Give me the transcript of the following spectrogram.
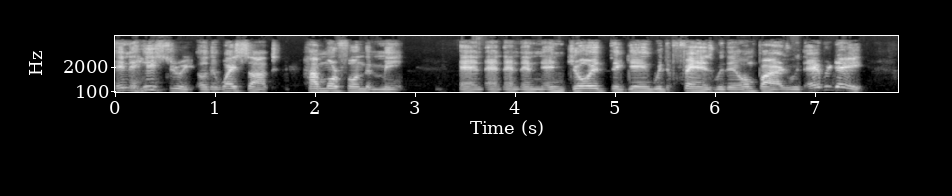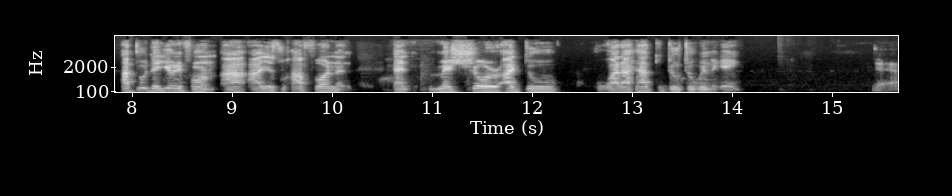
in the history of the White Sox have more fun than me, and and and, and enjoy the game with the fans, with the umpires, with every day. I put the uniform. I, I just have fun and and make sure I do what I have to do to win the game. Yeah.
